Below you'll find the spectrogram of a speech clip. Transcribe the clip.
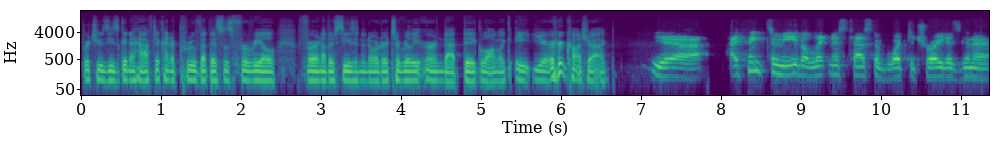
Bertuzzi's going to have to kind of prove that this was for real for another season in order to really earn that big, long, like eight year contract? Yeah, I think to me the litmus test of what Detroit is going to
